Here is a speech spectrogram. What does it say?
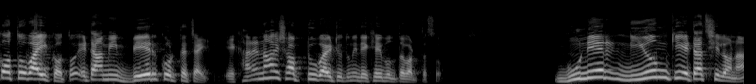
কত বাই কত, এটা আমি বের করতে চাই। এখানে না হয় সব টু বাই টু তুমি দেখেই বলতে পারতেছো। গুণের নিয়ম কি এটা ছিল না?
